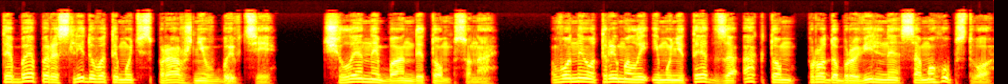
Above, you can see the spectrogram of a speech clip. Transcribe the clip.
тебе переслідуватимуть справжні вбивці, члени банди Томпсона. Вони отримали імунітет за актом про добровільне самогубство.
